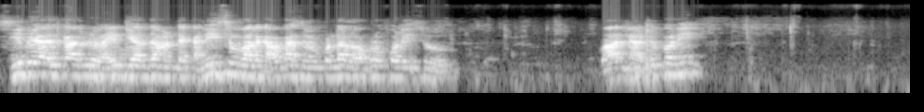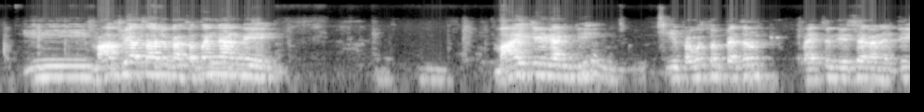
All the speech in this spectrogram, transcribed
సిబిఐ అధికారులు రైడ్ చేద్దామంటే కనీసం వాళ్ళకి అవకాశం ఇవ్వకుండా లోకల్ పోలీసు వారిని అడ్డుకొని ఈ మాఫియా తాలూకా సతంగాన్ని మాయ చేయడానికి ఈ ప్రభుత్వం పెద్దలు ప్రయత్నం చేశారనేది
